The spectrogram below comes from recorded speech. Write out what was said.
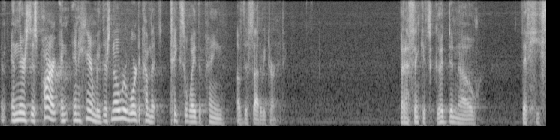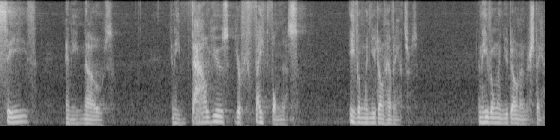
And, and there's this part, and, and hear me, there's no reward to come that takes away the pain of this side of eternity. But I think it's good to know that He sees and He knows. And He values your faithfulness even when you don't have answers and even when you don't understand.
